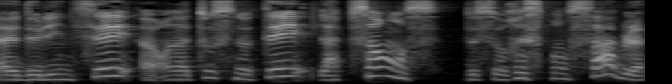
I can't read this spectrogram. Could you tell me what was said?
euh, de l'INSEE, euh, on a tous noté l'absence de ce responsable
